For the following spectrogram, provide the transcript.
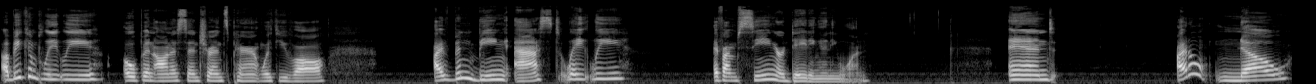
I'll be completely open, honest, and transparent with you all. I've been being asked lately if I'm seeing or dating anyone. And I don't know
